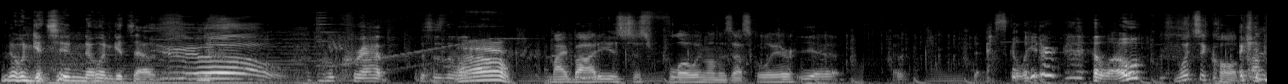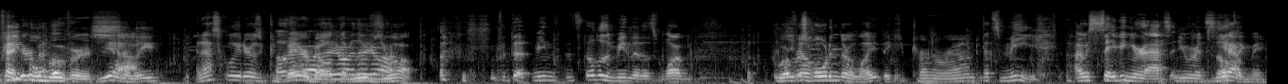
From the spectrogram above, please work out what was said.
No one gets in, no one gets out. No! Oh crap! This is the one. No. My body is just flowing on this escalator. Yeah. Escalator? Hello? What's it called? A A conveyor people belt. mover, Yeah. silly. An escalator is a Oh, there you conveyor are, belt there you that are, moves you you up. but that means it still doesn't mean that it's one. Whoever's know- holding their light, they keep turning around. That's me. I was saving your ass and you were insulting me.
